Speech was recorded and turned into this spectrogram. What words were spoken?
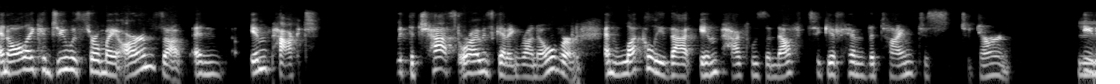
And all I could do was throw my arms up and impact with the chest or I was getting run over. And luckily that impact was enough to give him the time to, to turn. Mm-hmm. He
